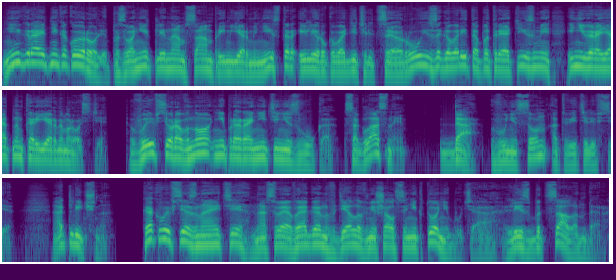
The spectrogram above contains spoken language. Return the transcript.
Не играет никакой роли, позвонит ли нам сам премьер-министр или руководитель ЦРУ и заговорит о патриотизме и невероятном карьерном росте. Вы все равно не пророните ни звука. Согласны? Да, в унисон ответили все. Отлично. Как вы все знаете, на Свевеган в дело вмешался не кто-нибудь, а Лизбет Саландер,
